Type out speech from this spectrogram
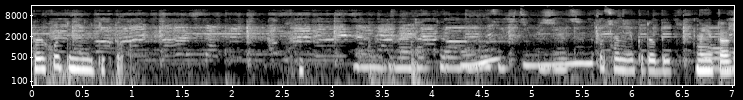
Переходьте на мій тікток. Оце мені подобається. Мені теж.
